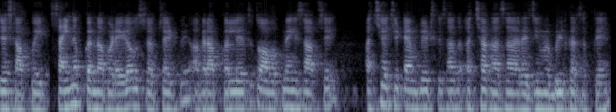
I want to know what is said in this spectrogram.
जस्ट आपको एक साइन अप करना पड़ेगा उस वेबसाइट पे। अगर आप कर लेते तो आप अपने हिसाब से अच्छे अच्छे टेम्पलेट्स के साथ अच्छा खासा रेज्यूमे बिल्ड कर सकते हैं,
